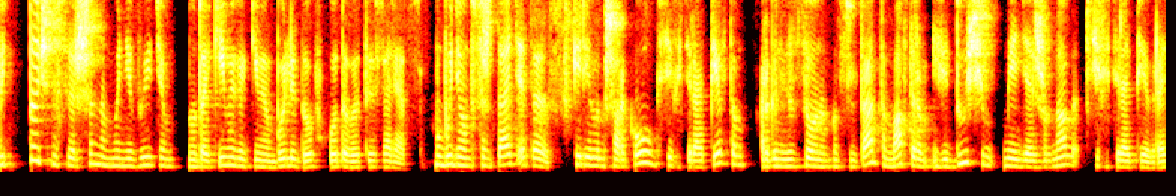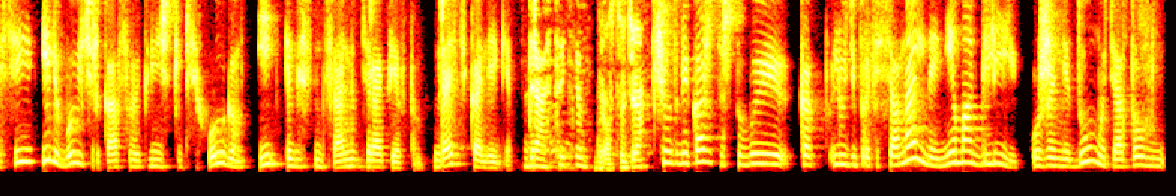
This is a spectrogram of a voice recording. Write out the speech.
Ведь точно совершенно мы не выйдем ну, такими, какими были до входа в эту изоляцию. Мы будем обсуждать это с Кириллом Шарковым, психотерапевтом, организационным консультантом, автором и ведущим медиа-журнала «Психотерапия в России» и Любовью Черкасовой, клиническим психологом и экзистенциальным терапевтом. Здрасте, коллеги. Здравствуйте. Здравствуйте. Почему-то мне кажется, что вы, как люди профессиональные, не могли уже не думать о том,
